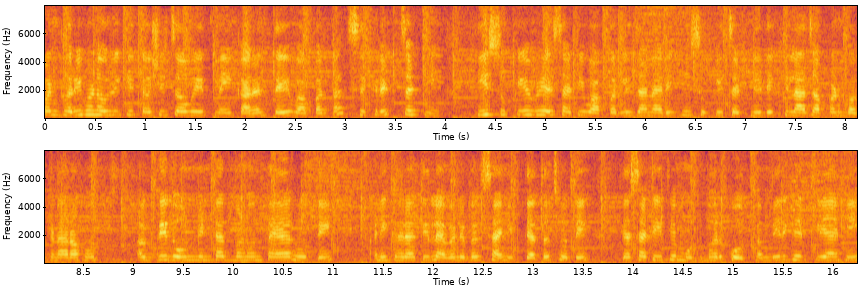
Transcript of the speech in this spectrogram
पण घरी बनवली की तशी चव येत नाही कारण ते वापरतात सिक्रेट चटणी. ही सुकी भेळसाठी वापरली जाणारी ही सुकी चटणी देखील आज आपण बघणार आहोत. अगदी दोन मिनटात बनवून तयार होते आणि घरातील अवेलेबल साहित्यातच होते. त्यासाठी इथे मुठभर कोथिंबीर घेतली आहे.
